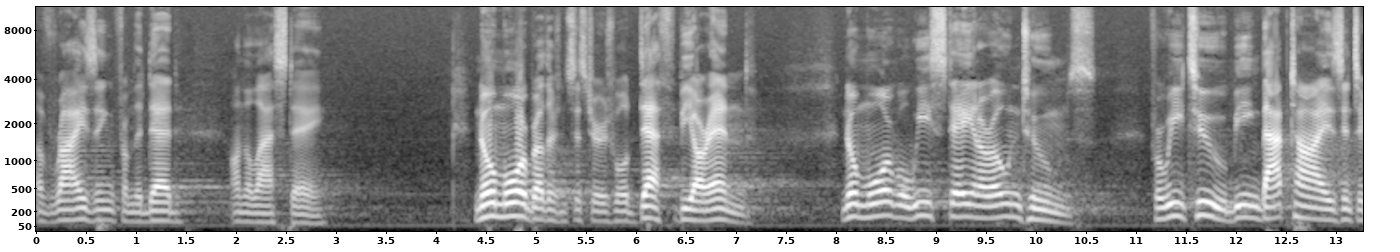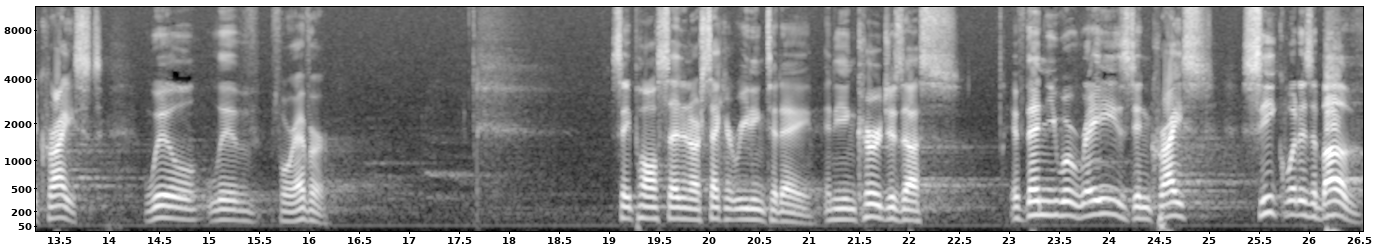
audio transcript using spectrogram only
of rising from the dead on the last day. No more, brothers and sisters, will death be our end. No more will we stay in our own tombs, for we too, being baptized into Christ, will live forever. St. Paul said in our second reading today, and he encourages us if then you were raised in Christ, seek what is above,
